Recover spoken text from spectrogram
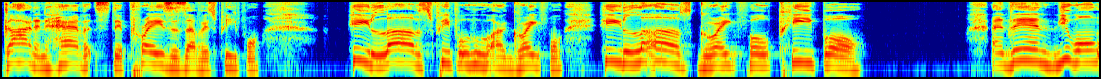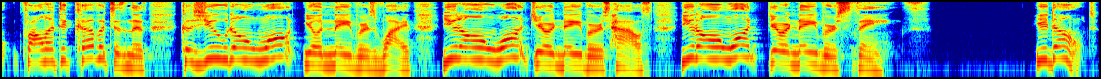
God inhabits the praises of his people. He loves people who are grateful. He loves grateful people. And then you won't fall into covetousness because you don't want your neighbor's wife. You don't want your neighbor's house. You don't want your neighbor's things. You don't.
